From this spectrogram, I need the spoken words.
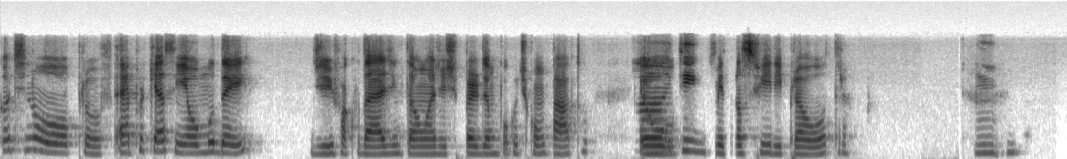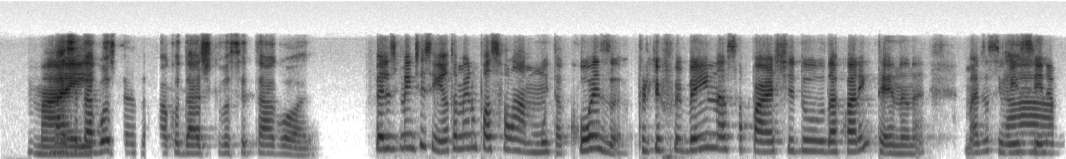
Continuou, prof. É porque assim, eu mudei de faculdade, então a gente perdeu um pouco de contato. Ah, eu entendi. me transferi para outra. Uhum. Mas... Mas você tá gostando da faculdade que você tá agora? Felizmente, sim, eu também não posso falar muita coisa, porque fui bem nessa parte do, da quarentena, né? Mas assim, ah. o ensino é muito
